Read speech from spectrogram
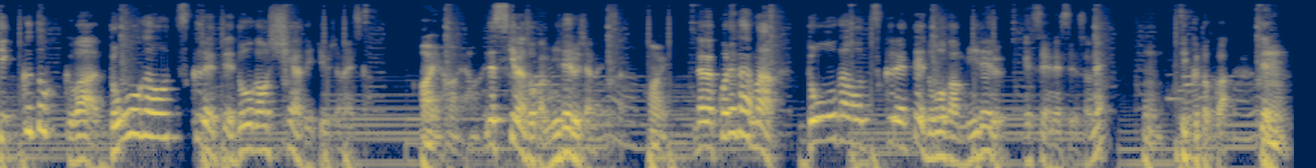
TikTok は動画を作れて動画をシェアできるじゃないですか。はいはいはで、好きな動画見れるじゃないですか。い。はい。だからこれがまあ、動画を作れて動画を見れる SNS ですよね。うん。TikTok は。で、うん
